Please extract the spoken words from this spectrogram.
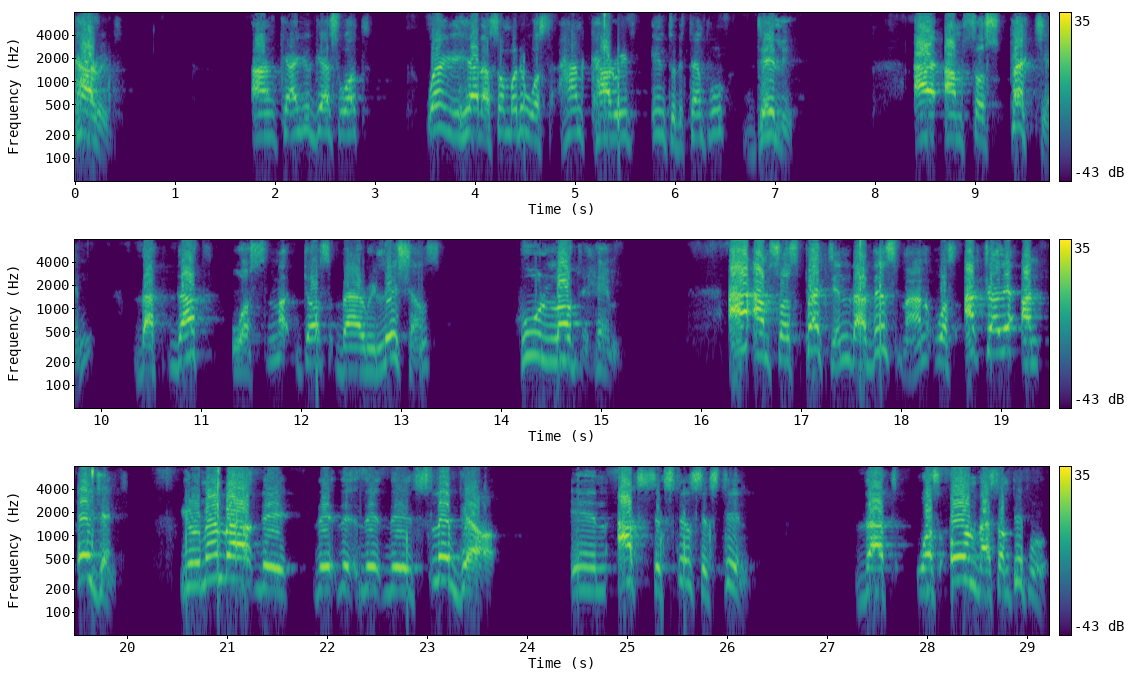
carried. And can you guess what? When you hear that somebody was hand carried into the temple daily, I am suspecting that that was not just by relations who loved him. I am suspecting that this man was actually an agent. You remember the the, the, the, slave girl in Acts 16 16 that was owned by some people.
